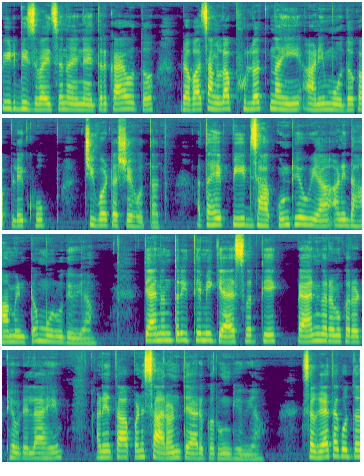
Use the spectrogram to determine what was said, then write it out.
पीठ भिजवायचं नाही नाहीतर काय होतं रवा चांगला फुलत नाही आणि मोदक आपले खूप चिवट असे होतात. आता हे पीठ झाकून ठेवूया आणि दहा मिनटं मुरू देऊया. त्यानंतर इथे मी गॅसवरती एक पॅन गरम करत ठेवलेला आहे आणि आता आपण सारण तयार करून घेऊया. सगळ्यात अगोदर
